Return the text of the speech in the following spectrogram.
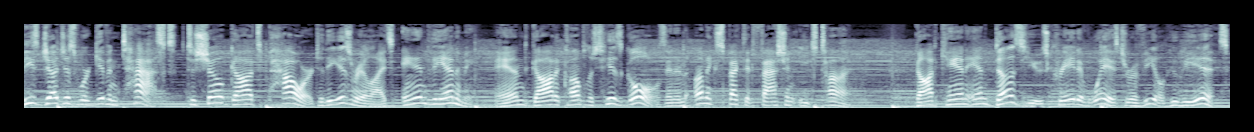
These judges were given tasks to show God's power to the Israelites and the enemy, and God accomplished his goals in an unexpected fashion each time. God can and does use creative ways to reveal who he is,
